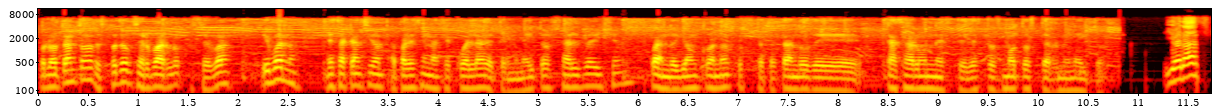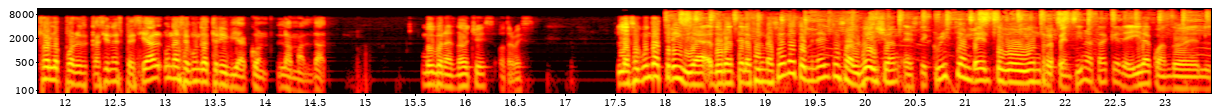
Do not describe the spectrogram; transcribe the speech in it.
Por lo tanto, después de observarlo, pues se va. Y bueno, esta canción aparece en la secuela de Terminator Salvation, cuando John Connor pues, está tratando de cazar un este, de estos motos Terminator. Y ahora, solo por ocasión especial, una segunda trivia con la maldad. Muy buenas noches, otra vez. La segunda trivia, durante la filmación de Terminator Salvation, este Christian Bale tuvo un repentino ataque de ira cuando el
